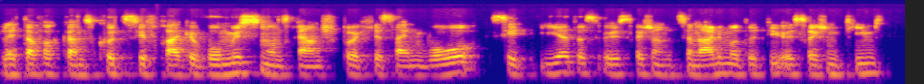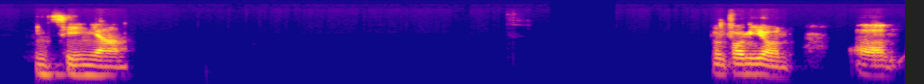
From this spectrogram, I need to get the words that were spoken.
Vielleicht einfach ganz kurz die Frage, wo müssen unsere Ansprüche sein? Wo seht ihr das österreichische Nationalteam oder die österreichischen Teams in zehn Jahren? Dann fange ich an. Ähm,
